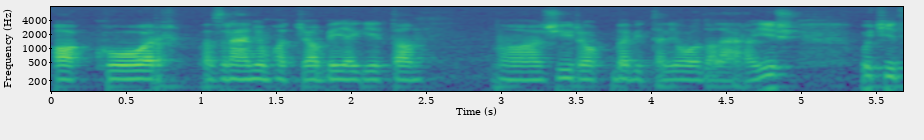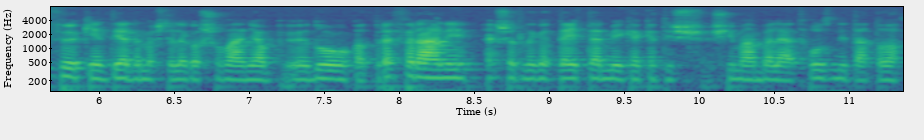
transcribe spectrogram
akkor az rányomhatja a bélyegét a, a zsírok beviteli oldalára is. Úgyhogy főként érdemes tényleg a soványabb dolgokat preferálni, esetleg a tejtermékeket is simán be lehet hozni, tehát a,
